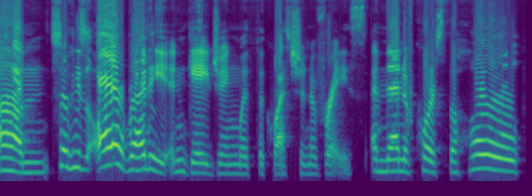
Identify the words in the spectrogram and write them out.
Um, so he's already engaging with the question of race. And then, of course, the whole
